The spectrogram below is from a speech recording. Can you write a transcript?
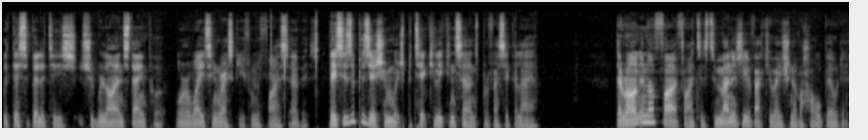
with disabilities should rely on staying put or awaiting rescue from the fire service. This is a position which particularly concerns Professor Galea. There aren't enough firefighters to manage the evacuation of a whole building,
